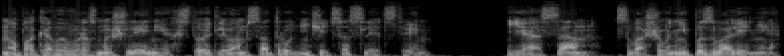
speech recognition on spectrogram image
Но пока вы в размышлениях, стоит ли вам сотрудничать со следствием, я сам, с вашего непозволения,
